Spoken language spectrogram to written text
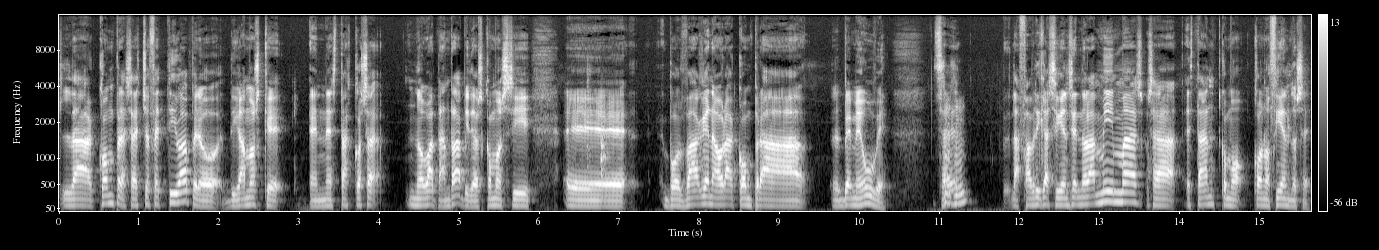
La compra se ha hecho efectiva, pero digamos que en estas cosas no va tan rápido. Es como si eh, Volkswagen ahora compra BMW. ¿sabes? Las fábricas siguen siendo las mismas, o sea, están como conociéndose.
